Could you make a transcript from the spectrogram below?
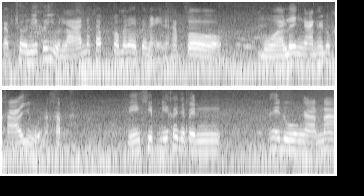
ครับช่วงนี้ก็อยู่ร้านนะครับ ก็ไม่ได้ไปไหนนะครับ ก็มัวเร่งงานให้ลูกค้าอยู่นะครับ นี้คลิปนี้ก็จะเป็นให้ดูงานหน้า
